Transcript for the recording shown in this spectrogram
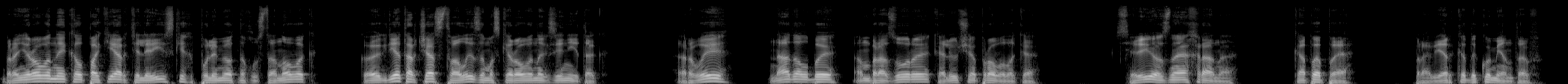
Бронированные колпаки артиллерийских пулеметных установок, кое-где торчат стволы замаскированных зениток. Рвы, надолбы, амбразуры, колючая проволока. Серьезная охрана. КПП. Проверка документов.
